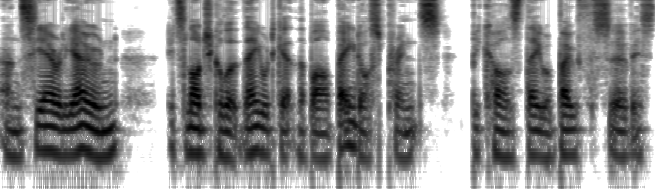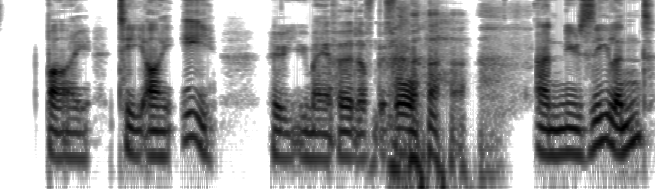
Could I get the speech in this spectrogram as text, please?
and Sierra Leone, it's logical that they would get the Barbados prints because they were both serviced by TIE, who you may have heard of before and New Zealand,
